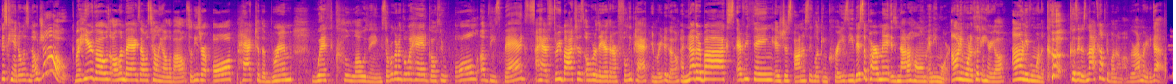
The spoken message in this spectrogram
this candle is no joke. But here goes all them bags I was telling y'all about. So these are all packed to the brim with clothing. So we're gonna go ahead, go through all of these bags. I have three boxes over there that are fully packed and ready to go. Another box. Everything is just honestly looking crazy. This apartment is not a home anymore. I don't even want to cook in here, y'all. I don't even want to cook because it is not comfortable no more, girl. I'm ready to go.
